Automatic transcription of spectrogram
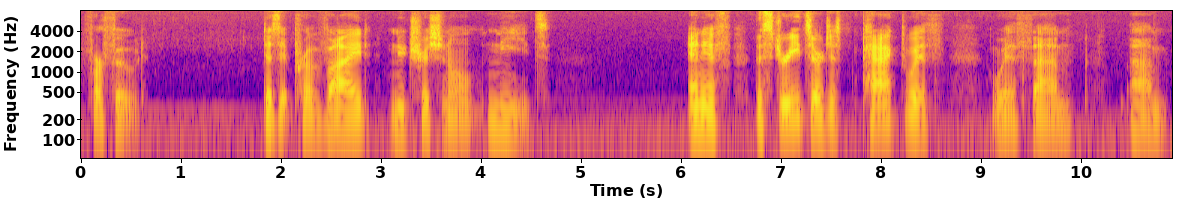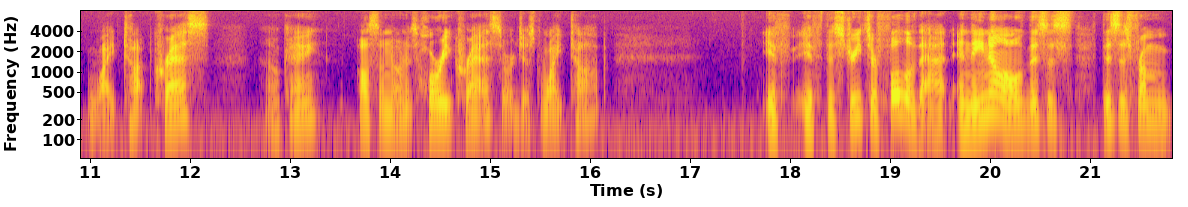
for food? Does it provide nutritional needs? And if the streets are just packed with with um, um, white top cress, okay, also known as hoary cress or just white top. If if the streets are full of that, and they know this is this is from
